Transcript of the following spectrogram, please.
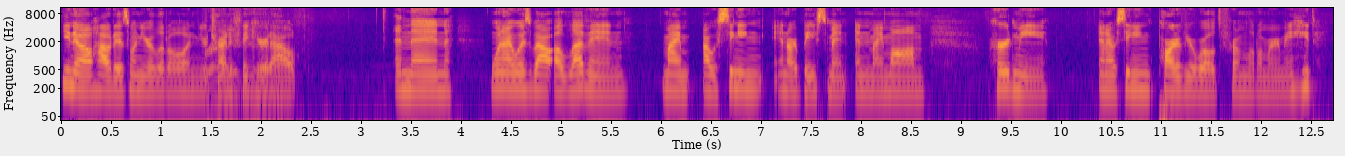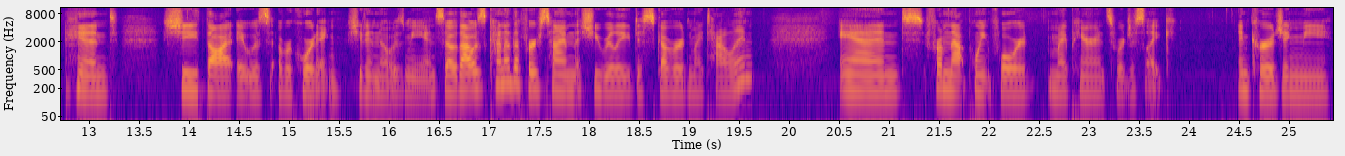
you know, how it is when you're little and you're right, trying to figure yeah. it out. And then when I was about 11, my I was singing in our basement and my mom heard me and I was singing Part of Your World from Little Mermaid and she thought it was a recording. She didn't know it was me. And so that was kind of the first time that she really discovered my talent. And from that point forward, my parents were just like encouraging me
